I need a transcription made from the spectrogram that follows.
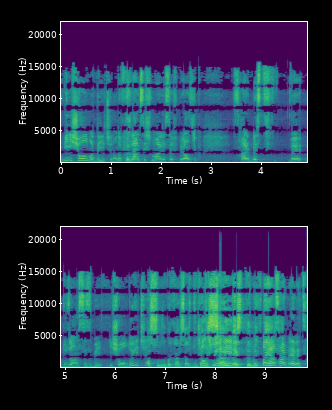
bir iş olmadığı için o da freelance iş maalesef birazcık serbest ve düzensiz bir iş olduğu için Aslına bakarsanız düpedüz serbest değilim. demek de Bayağı serbest evet.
